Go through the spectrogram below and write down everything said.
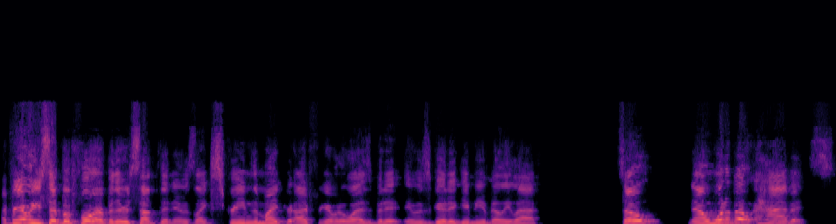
I forget what you said before, but there was something. It was like scream the micro. I forget what it was, but it, it was good. It gave me a belly laugh. So now, what about habits?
